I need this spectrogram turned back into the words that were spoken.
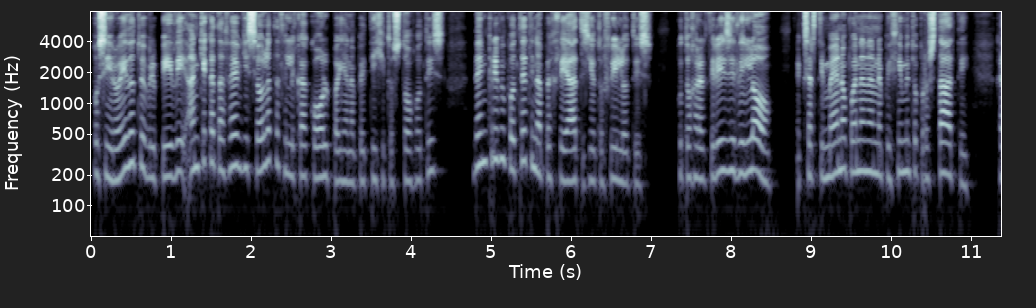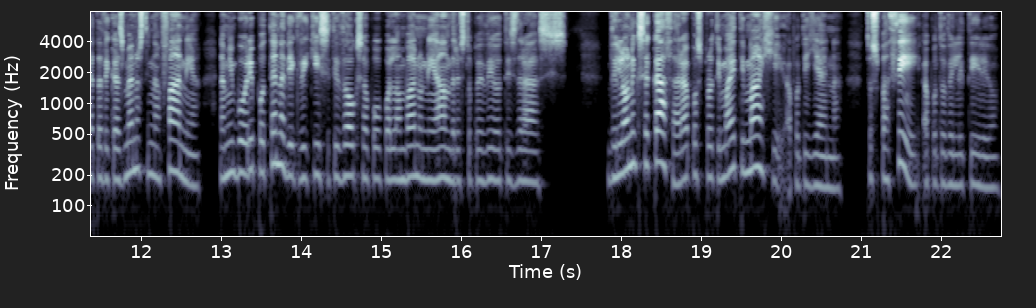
πως η ηρωίδα του Ευρυπίδη, αν και καταφεύγει σε όλα τα θηλυκά κόλπα για να πετύχει το στόχο της, δεν κρύβει ποτέ την απεχθειά της για το φίλο της, που το χαρακτηρίζει δειλό, εξαρτημένο από έναν ανεπιθύμητο προστάτη, καταδικασμένο στην αφάνεια, να μην μπορεί ποτέ να διεκδικήσει τη δόξα που απολαμβάνουν οι άνδρες στο πεδίο της δράσης. Δηλώνει ξεκάθαρα πως προτιμάει τη μάχη από τη γέννα, το σπαθί από το δηλητήριο.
